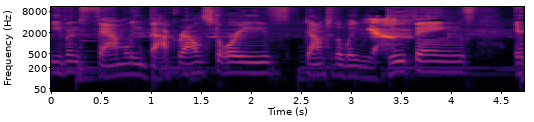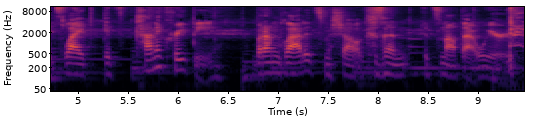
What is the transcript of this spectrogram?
even family background stories down to the way we Yeah. do things. It's like it's kind of creepy, but I'm glad it's Michelle because then it's not that weird.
